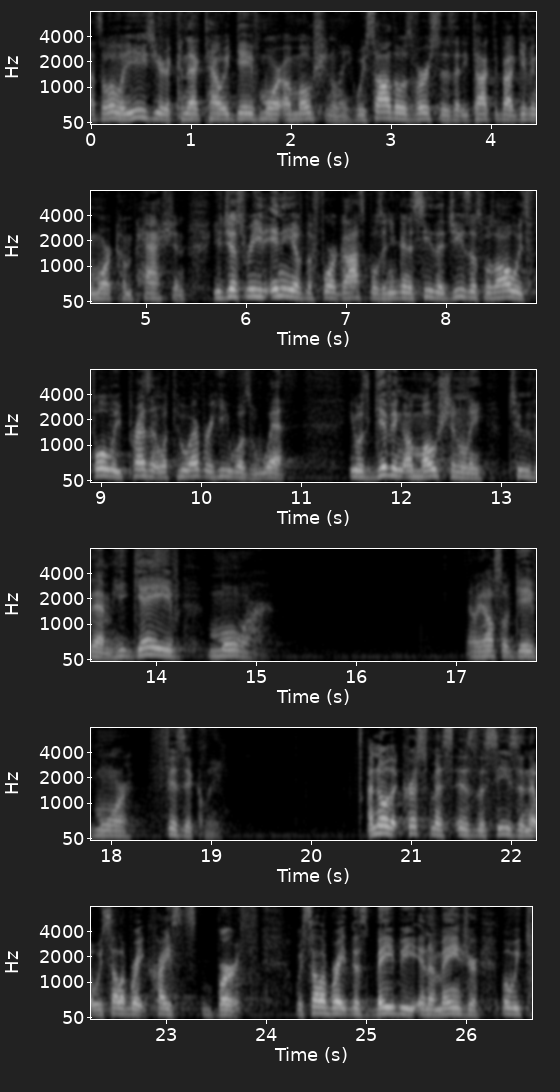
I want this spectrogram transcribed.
That's a little easier to connect how he gave more emotionally. We saw those verses that he talked about giving more compassion. You just read any of the four Gospels, and you're going to see that Jesus was always fully present with whoever he was with. He was giving emotionally to them, he gave more. Now, he also gave more physically. I know that Christmas is the season that we celebrate Christ's birth. We celebrate this baby in a manger, but we can't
